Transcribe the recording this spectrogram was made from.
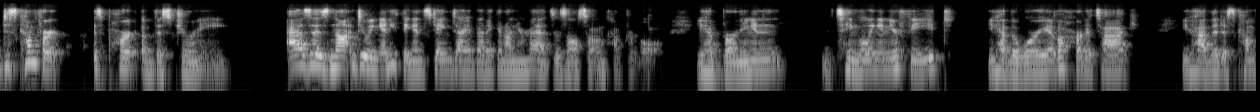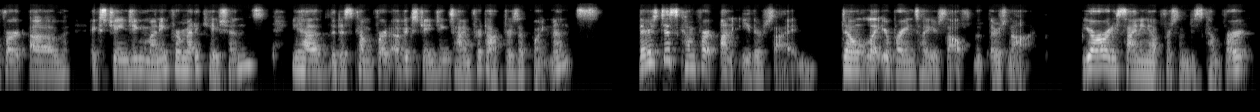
discomfort is part of this journey as is not doing anything and staying diabetic and on your meds is also uncomfortable. You have burning and tingling in your feet. You have the worry of a heart attack. You have the discomfort of exchanging money for medications. You have the discomfort of exchanging time for doctor's appointments. There's discomfort on either side. Don't let your brain tell yourself that there's not. You're already signing up for some discomfort.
